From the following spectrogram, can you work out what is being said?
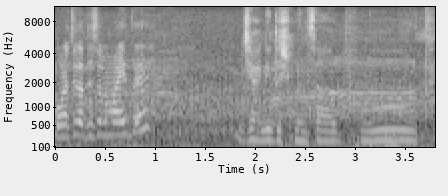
कोणाचे दात दिसेल माहीत आहे? जानी दुश्मनचा भूत.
